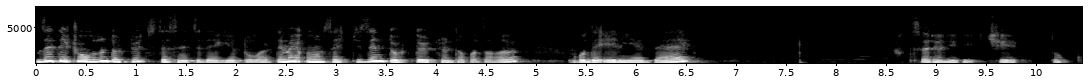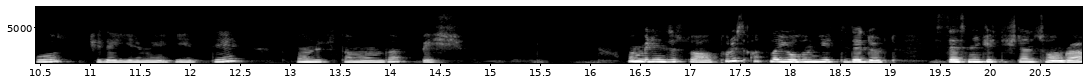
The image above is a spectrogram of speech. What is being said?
Bizə deyir ki, hovuzun 4'də 3 hissəsi neçə dəqiqəyə dolar? Demək 18'in 4'də 3'ünü tapacağıq. O da eləyəcək. İxtisar eləyirik 2, 9, 2'də 27, 13 tam onda 5. 11. sual. Turist atla yolun 7'de 4 hissəsini getdikdən sonra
